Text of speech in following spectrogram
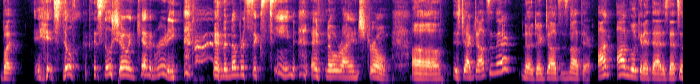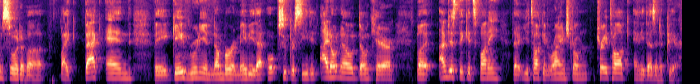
but it's still it's still showing Kevin Rooney and the number 16 and no Ryan Strome. Uh, is Jack Johnson there? No, Jack Johnson's not there. I'm I'm looking at that. As that's some sort of a like back end. They gave Rooney a number and maybe that oh, superseded. I don't know, don't care. But I just think it's funny that you're talking Ryan Strome trade talk and he doesn't appear.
